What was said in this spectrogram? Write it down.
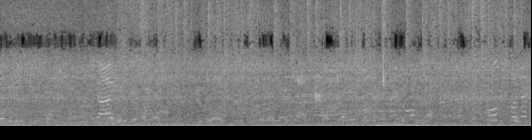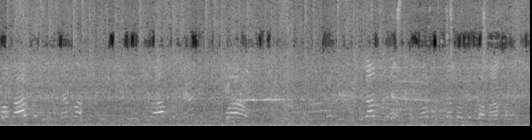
Не балакати, треба капати.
